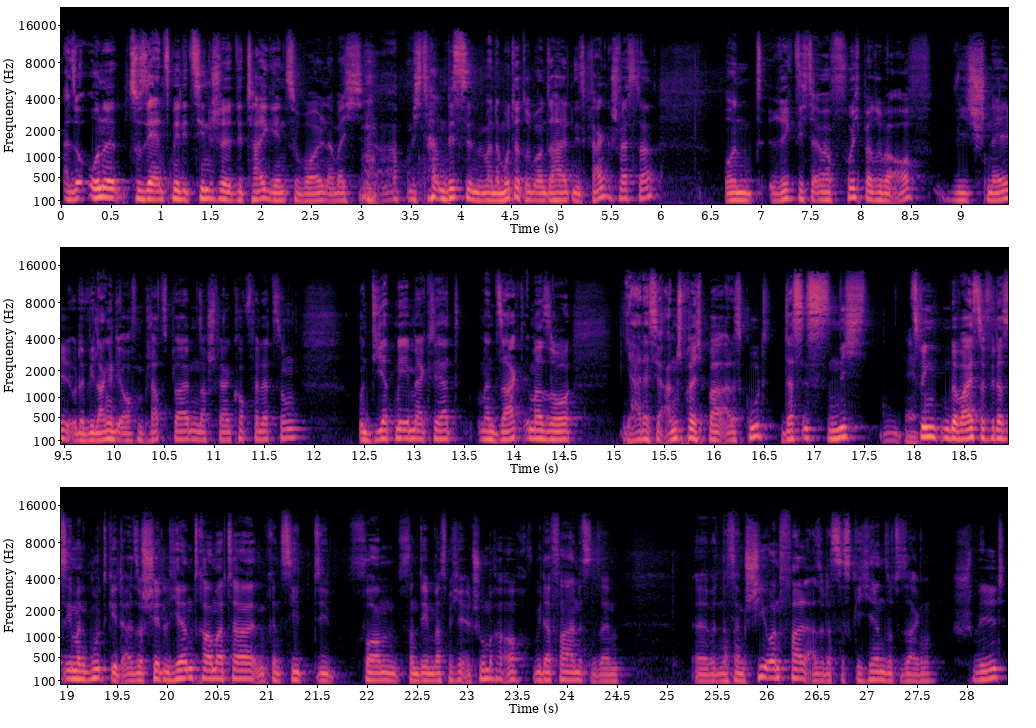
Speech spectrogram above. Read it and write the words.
Also ohne zu sehr ins medizinische Detail gehen zu wollen, aber ich habe mich da ein bisschen mit meiner Mutter drüber unterhalten, die ist Krankenschwester und regt sich da immer furchtbar drüber auf, wie schnell oder wie lange die auf dem Platz bleiben nach schweren Kopfverletzungen. Und die hat mir eben erklärt, man sagt immer so, ja, der ist ja ansprechbar, alles gut. Das ist nicht zwingend ein Beweis dafür, dass es jemandem gut geht. Also Schädel-Hirntraumata, im Prinzip die Form von dem, was Michael Schumacher auch widerfahren ist in seinem, äh, nach seinem Skiunfall, also dass das Gehirn sozusagen schwillt.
